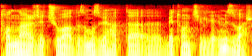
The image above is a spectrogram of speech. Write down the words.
tonlarca çuvaldızımız ve hatta e, beton çivilerimiz var.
